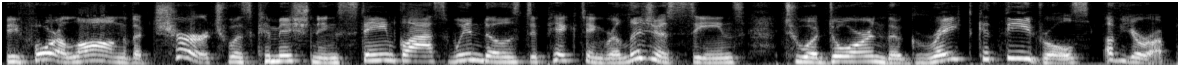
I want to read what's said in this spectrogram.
Before long, the church was commissioning stained glass windows depicting religious scenes to adorn the great cathedrals of Europe.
